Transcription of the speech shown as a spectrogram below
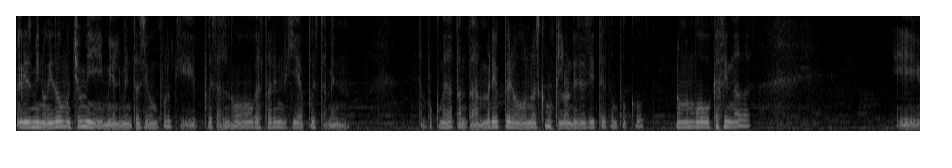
he disminuido mucho mi, mi alimentación porque pues al no gastar energía pues también tampoco me da tanta hambre, pero no es como que lo necesite tampoco. No me muevo casi nada. Y,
